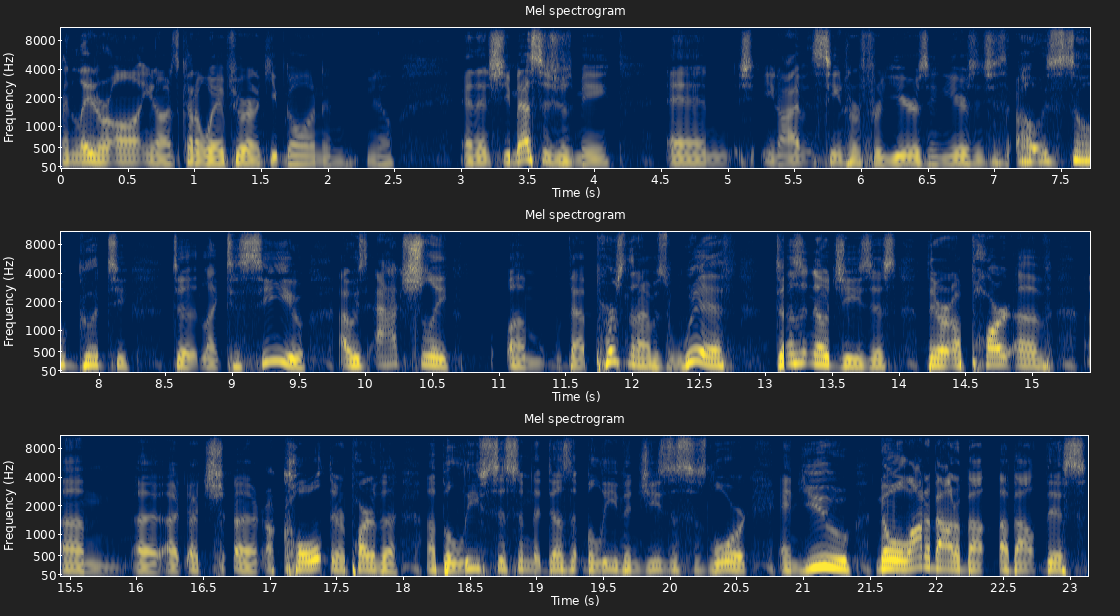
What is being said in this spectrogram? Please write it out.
and later on, you know, I just kind of wave to her and I keep going, and you know, and then she messages me and you know I haven't seen her for years and years, and she's like, "Oh, it was so good to to like to see you." I was actually um, that person that I was with doesn't know Jesus. They're a part of um, a, a, a, cult. They're a part of a, a belief system that doesn't believe in Jesus as Lord. And you know a lot about about about this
